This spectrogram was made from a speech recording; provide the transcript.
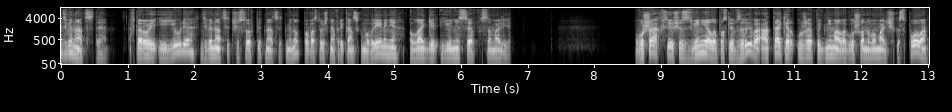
12. 2 июля, 12 часов 15 минут по восточноафриканскому времени, лагерь ЮНИСЕФ в Сомали. В ушах все еще звенело после взрыва, а Такер уже поднимал оглушенного мальчика с пола.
